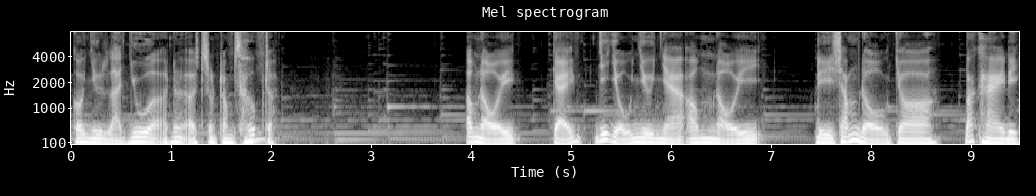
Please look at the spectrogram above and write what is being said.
Coi như là vua ở, ở trong sớm rồi. Ông nội kể Ví dụ như nhà ông nội Đi sắm đồ cho bác hai đi.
